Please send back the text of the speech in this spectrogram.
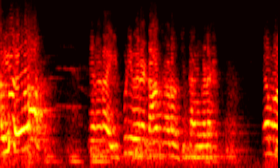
ஐயோ என்னடா இப்படி வேற டான்ஸ் ஆட வச்சுட்டாங்களே ஏமா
